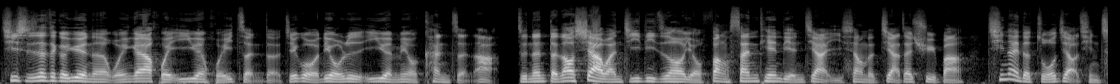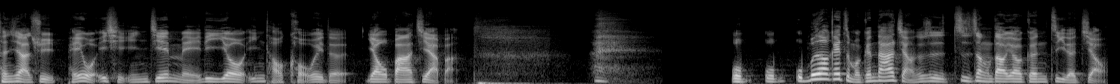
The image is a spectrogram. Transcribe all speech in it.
其实在这个月呢，我应该要回医院回诊的，结果六日医院没有看诊啊。只能等到下完基地之后，有放三天连假以上的假再去吧。亲爱的左脚，请撑下去，陪我一起迎接美丽又樱桃口味的幺八假吧。唉，我我我不知道该怎么跟大家讲，就是智障到要跟自己的脚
